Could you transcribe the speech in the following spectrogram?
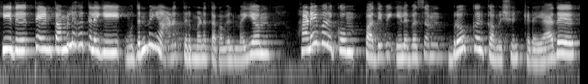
இது தென் தமிழகத்திலேயே முதன்மையான திருமண தகவல் மையம். அனைவருக்கும் பதிவு இலவசம் புரோக்கர் கமிஷன் கிடையாது.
